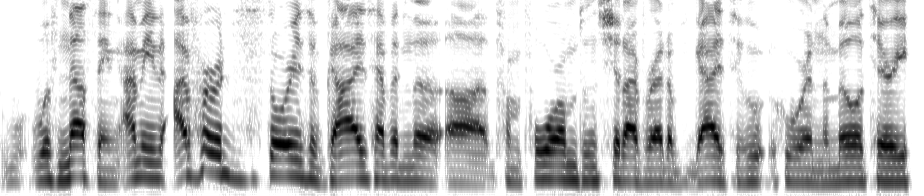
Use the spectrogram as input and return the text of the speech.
with nothing. I mean, I've heard stories of guys having the, uh, from forums and shit I've read of guys who, who were in the military,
